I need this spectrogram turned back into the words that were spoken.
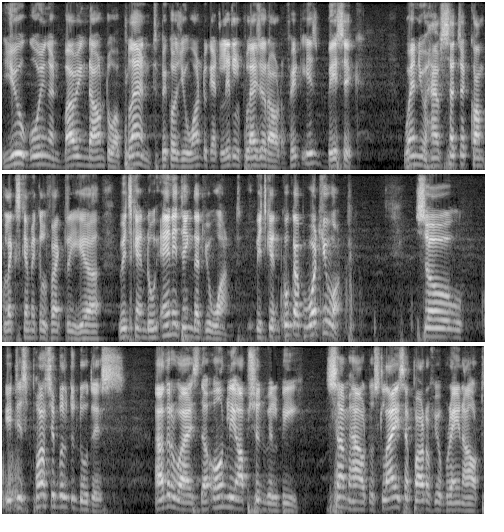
you going and bowing down to a plant because you want to get little pleasure out of it is basic. When you have such a complex chemical factory here which can do anything that you want, which can cook up what you want. So, it is possible to do this. Otherwise, the only option will be somehow to slice a part of your brain out.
